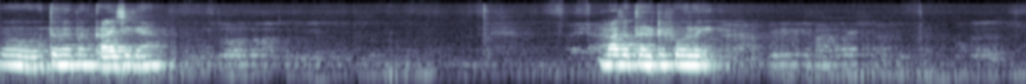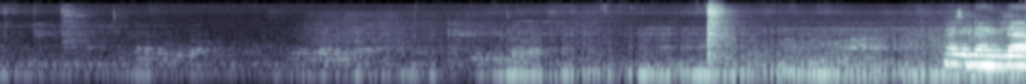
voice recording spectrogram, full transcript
हो तुम्ही पण काळजी घ्या. माझं थर्टी फोर आहे. माझ्या लाईव्हला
